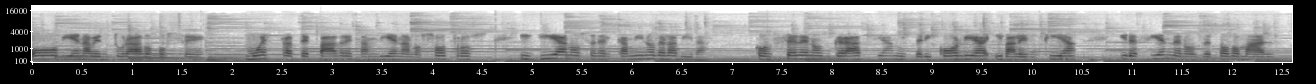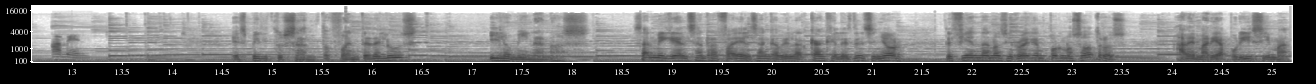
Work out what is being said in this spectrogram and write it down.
Oh bienaventurado José, muéstrate Padre también a nosotros y guíanos en el camino de la vida concédenos gracia, misericordia y valentía, y defiéndenos de todo mal. Amén. Espíritu Santo, fuente de luz, ilumínanos. San Miguel, San Rafael, San Gabriel, arcángeles del Señor, defiéndanos y rueguen por nosotros. Ave María Purísima,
